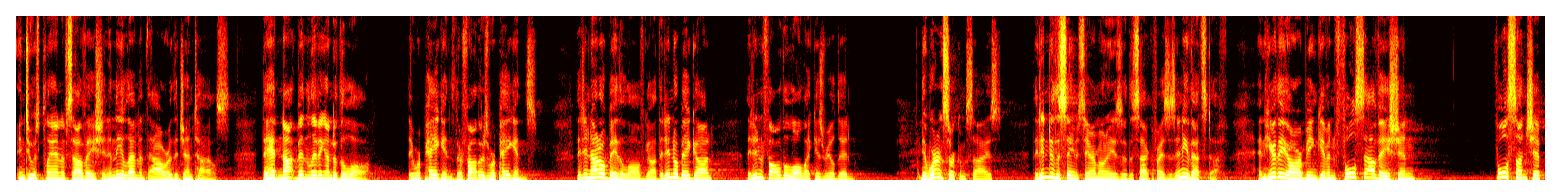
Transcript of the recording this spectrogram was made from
into his plan of salvation in the 11th hour the Gentiles. They had not been living under the law, they were pagans. Their fathers were pagans. They did not obey the law of God, they didn't obey God they didn't follow the law like Israel did. They weren't circumcised. They didn't do the same ceremonies or the sacrifices, any of that stuff. And here they are being given full salvation, full sonship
